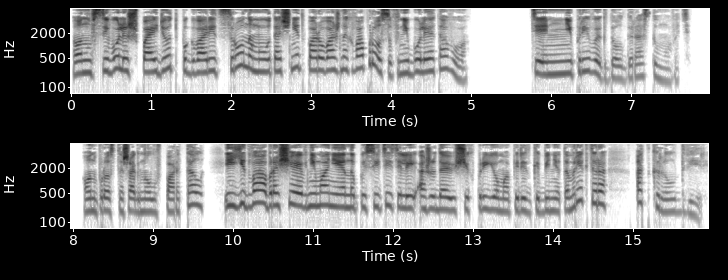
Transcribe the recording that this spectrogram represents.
Он всего лишь пойдет, поговорит с Роном и уточнит пару важных вопросов, не более того. Тень не привык долго раздумывать. Он просто шагнул в портал и, едва обращая внимание на посетителей, ожидающих приема перед кабинетом ректора, открыл дверь.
